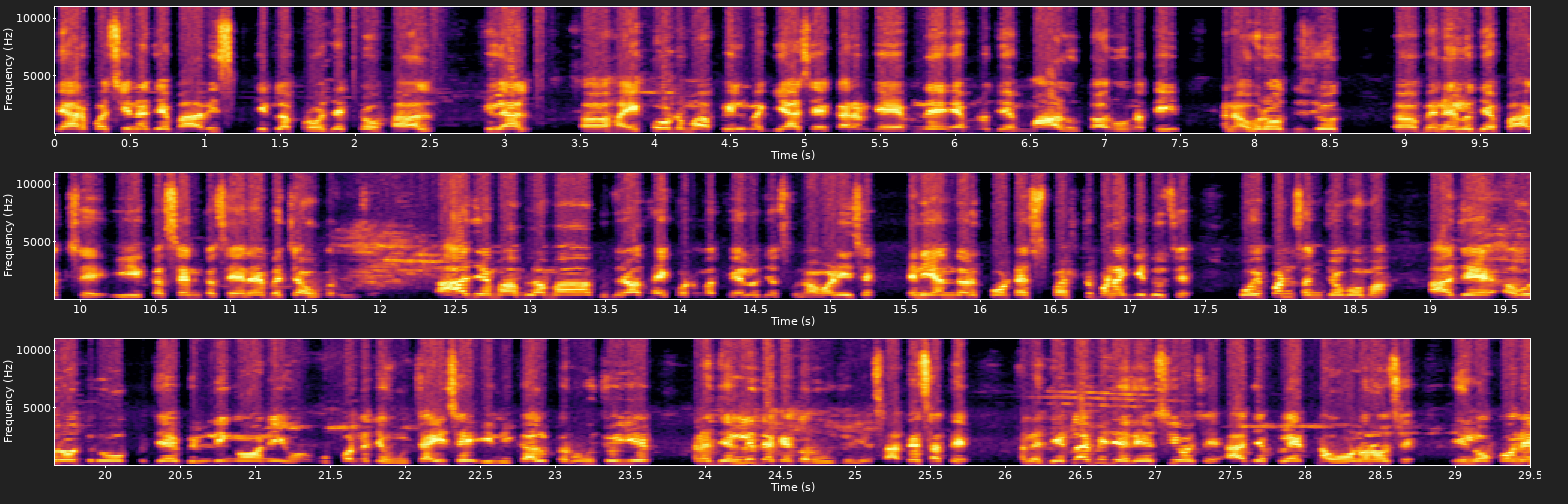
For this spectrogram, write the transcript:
ત્યાર પછીના જે બાવીસ જેટલા પ્રોજેક્ટો હાલ, ફિલહાલ હાઈકોર્ટમાં અપીલમાં ગયા છે કારણ કે એમને એમનું જે માલ ઉતારવું નથી અને અવરોધ જૂથ બનેલો જે ભાગ છે એ કશે ને કશે એને બચાવ કરવું છે. આ જે મામલામાં ગુજરાત હાઈકોર્ટમાં થયેલું જે સુનાવણી છે, એની અંદર કોર્ટે સ્પષ્ટપણે કીધું છે, કોઈ પણ સંજોગોમાં આ જે અવરોધરૂપ જે બિલ્ડિંગોની ઉપરની જે ઊંચાઈ છે એ નિકાલ કરવું જોઈએ અને જેલની તકે કરવું જોઈએ. સાથે સાથે અને જેટલા બી જે રેશિયો છે, આ જે ફ્લેટના ઓનરો છે એ લોકોને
